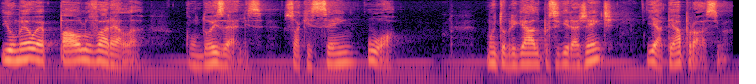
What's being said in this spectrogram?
e o meu é Paulo Varela, com dois L's, só que sem o O. Muito obrigado por seguir a gente e até a próxima.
